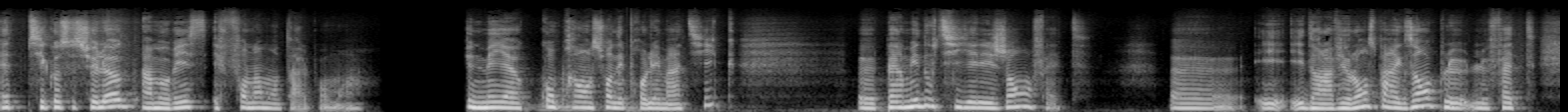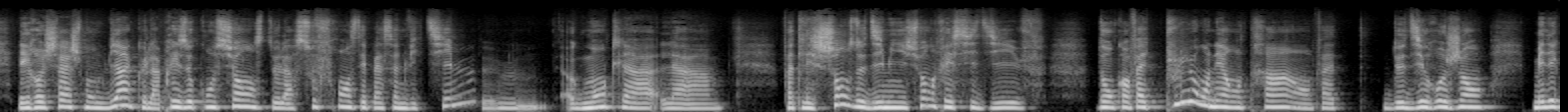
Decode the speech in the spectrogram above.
Être psychosociologue à Maurice est fondamental pour moi. Une meilleure compréhension des problématiques euh, permet d'outiller les gens, en fait. Euh, et, dans la violence, par exemple, le fait, les recherches montrent bien que la prise de conscience de la souffrance des personnes victimes euh, augmente la, les chances de diminution de récidive. Donc, en fait, plus on est en train, en fait, de dire aux gens, mais les,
